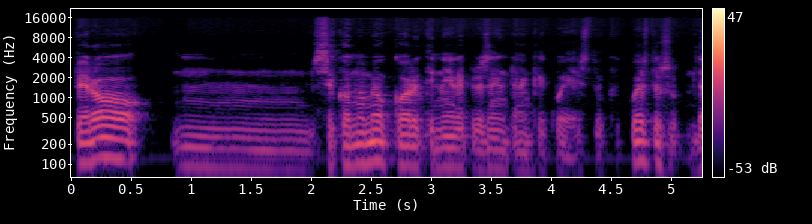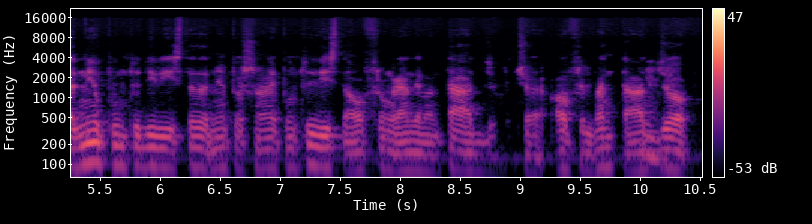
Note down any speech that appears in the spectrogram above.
Però Mhmm, secondo me occorre tenere presente anche questo, che questo dal mio punto di vista, dal mio personale punto di vista, offre un grande vantaggio, cioè offre il vantaggio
